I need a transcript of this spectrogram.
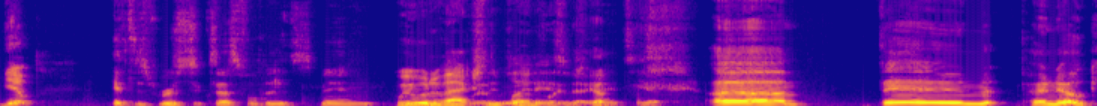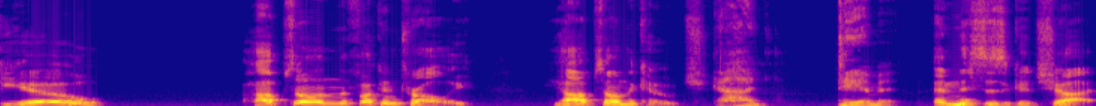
Yep. If this were successful, this man, We would have actually played would've Ace of. Spades. Yep. Um, then Pinocchio hops on the fucking trolley. He hops on the coach, God damn it. and this is a good shot.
